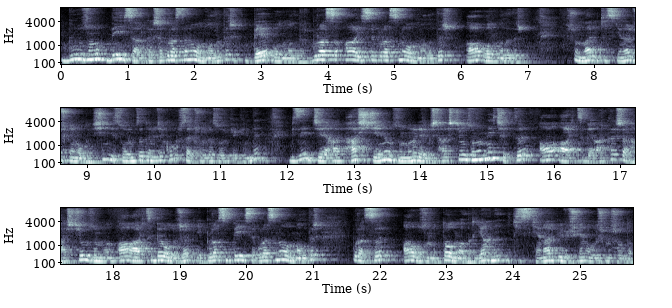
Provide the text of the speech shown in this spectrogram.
Bu uzunluk B ise arkadaşlar burası da ne olmalıdır? B olmalıdır. Burası A ise burası ne olmalıdır? A olmalıdır. Şunlar ikizkenar üçgen oldu. Şimdi sorumuza dönecek olursak şurada soru kökünde bize C, HC'nin uzunluğunu vermiş. HC uzunluğu ne çıktı? A artı B. Arkadaşlar HC uzunluğu A artı B olacak. E burası B ise burası ne olmalıdır? Burası A uzunlukta olmalıdır. Yani ikizkenar bir üçgen oluşmuş oldu.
